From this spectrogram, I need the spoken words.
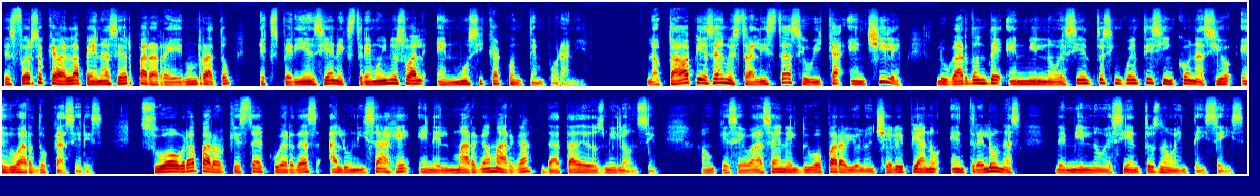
Esfuerzo que vale la pena hacer para reír un rato, experiencia en extremo inusual en música contemporánea. La octava pieza de nuestra lista se ubica en Chile, lugar donde en 1955 nació Eduardo Cáceres. Su obra para orquesta de cuerdas Alunizaje en el Marga Marga data de 2011 aunque se basa en el dúo para violonchelo y piano Entre Lunas de 1996.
